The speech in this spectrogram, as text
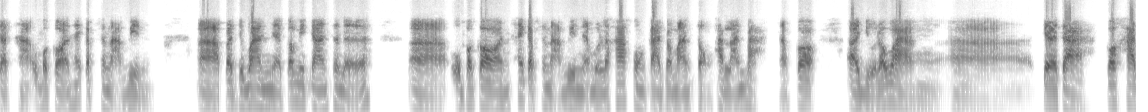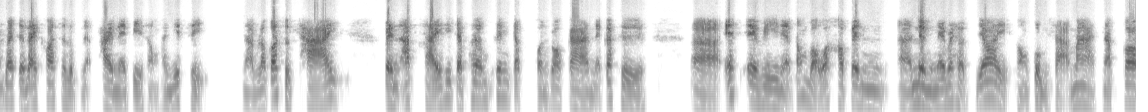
จัดหาอุปกรณ์ให้กับสนามบินอ่าปัจจุบันเนี่ยก็มีการเสนออ่าอุปกรณ์ให้กับสนามบินเนี่ยมูลค่าโครงการประมาณ 2,000 ล้านบาทนะครับก็อ่าอยู่ระหว่างอ่าเจรจาก็คาดว่าจะได้ข้อสรุปเนี่ยภายในปี 2024 นะแล้วก็สุดท้ายเป็นอัพไซด์ที่จะเพิ่มขึ้นกับผลประกอบการเนี่ยก็คืออ่า SAV เนี่ยต้องบอกว่าเขาเป็นหนึ่งในบริษัทย่อยของกลุ่มสามารถนะครับก็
